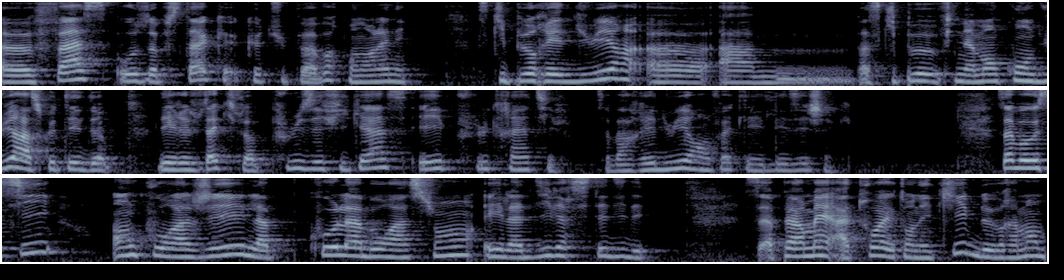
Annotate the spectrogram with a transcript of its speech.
euh, face aux obstacles que tu peux avoir pendant l'année. Ce qui peut réduire euh, peut finalement conduire à ce que tu aies des résultats qui soient plus efficaces et plus créatifs. Ça va réduire en fait les échecs. Ça va aussi encourager la collaboration et la diversité d'idées. Ça permet à toi et ton équipe de vraiment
